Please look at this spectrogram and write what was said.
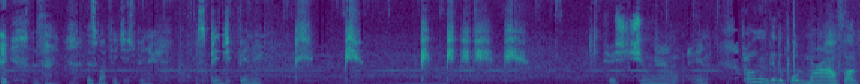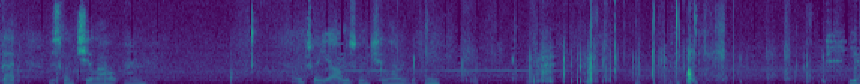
Sorry, sorry. This is my fidget spinner. It's fidget spinner. Pew, pew, pew, pew, pew, pew, pew. Just chilling out, and probably gonna get the pool tomorrow. I'll vlog that. I'm just gonna chill out, and I'm just gonna yeah, I'm just gonna chill out at the pool. Yeah,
